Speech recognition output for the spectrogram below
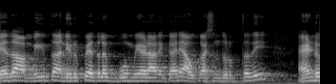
లేదా మిగతా నిరుపేదలకు భూమి ఇవ్వడానికి కానీ అవకాశం దొరుకుతుంది. అండ్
